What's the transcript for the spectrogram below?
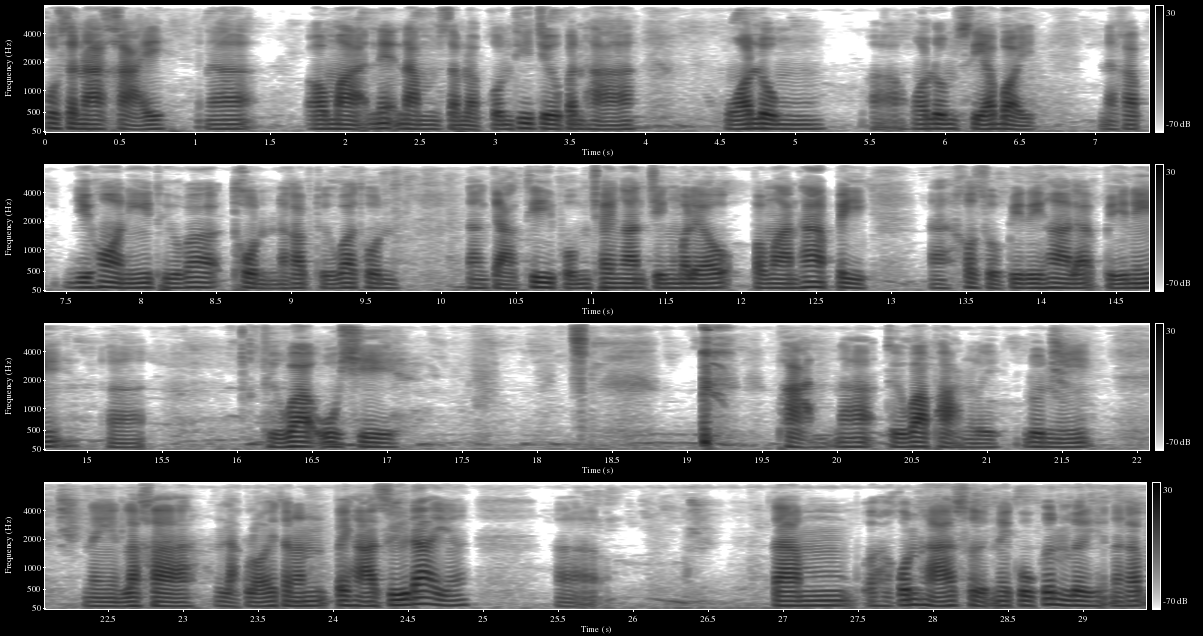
โฆษณาขายนะฮะเอามาแนะนำสำหรับคนที่เจอปัญหาหัวลมหัวลมเสียบ่อยนะครับ ยี่ห้อนี้ถือว่าทนนะครับ ถือว่าทนหลังจากที่ผมใช้งานจริงมาแล้วประมาณ 5 ปีนะเข้าสู่ปีที่ 5 แล้วปีนี้ถือว่าโอเคผ่านนะฮะถือว่าผ่านเลยรุ่นนี้ในราคาหลักร้อยเท่านั้นไปหาซื้อได้นะ ตามค้นหาเสิร์ชใน Google เลยนะครับ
